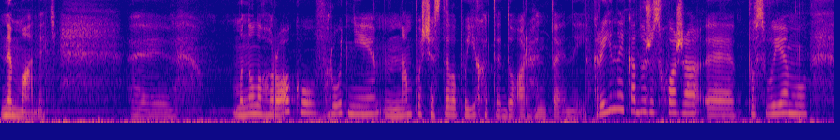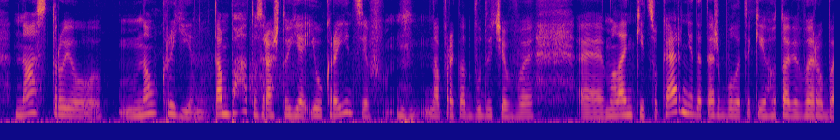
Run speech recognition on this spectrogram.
не манить. Минулого року, в грудні, нам пощастило поїхати до Аргентини. Країна, яка дуже схожа е, по своєму настрою на Україну. Там багато, зрештою, є і українців, наприклад, будучи в е, маленькій цукерні, де теж були такі готові вироби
